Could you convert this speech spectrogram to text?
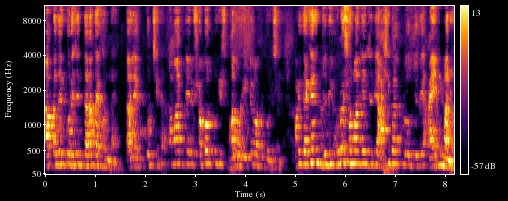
আপনাদের করেছেন তারা তো এখন নাই, তাহলে করছে না আমার যে সকল পুলিশ ভালো, এটাও আমি বলছি আপনি দেখেন, যদি কোনো সমাজে যদি আশি ভাগ লোক যদি আইন মানে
